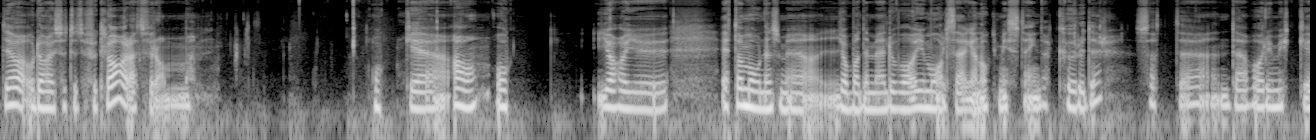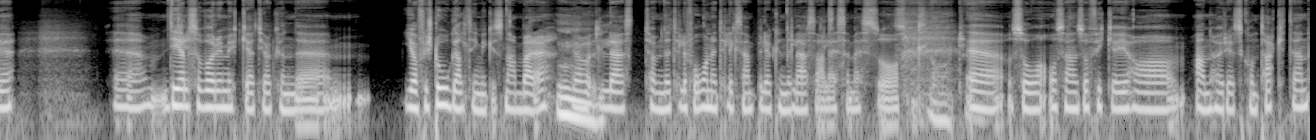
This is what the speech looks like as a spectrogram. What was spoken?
det har, och då har jag suttit och förklarat för dem. Och eh, ja, och jag har ju, ett av morden som jag jobbade med, då var ju målsägaren och misstänkta kurder. Så att där var det mycket, eh, dels så var det mycket att jag kunde, jag förstod allting mycket snabbare. Mm. Jag läst, tömde telefonen till exempel, jag kunde läsa alla sms och Såklart. Ja. Eh, så, och sen så fick jag ju ha anhörighetskontakten,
